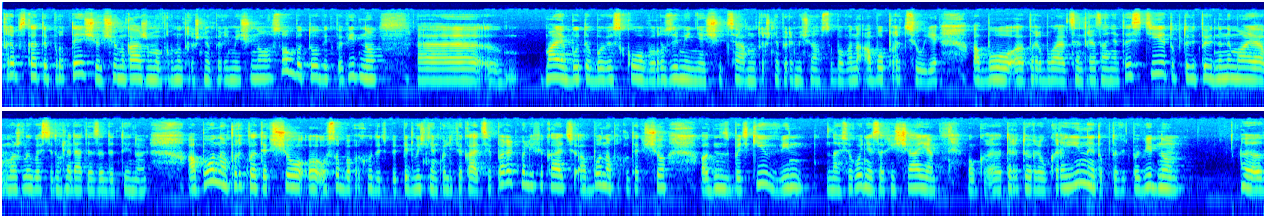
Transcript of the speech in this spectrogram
треба сказати про те, що якщо ми кажемо про внутрішньо переміщену особу, то відповідно. Е, Має бути обов'язково розуміння, що ця внутрішньопереміщена особа вона або працює, або е, перебуває в центрі зайнятості, тобто відповідно немає можливості доглядати за дитиною. Або, наприклад, якщо е, особа проходить під- підвищення кваліфікації, перекваліфікацію, або, наприклад, якщо один з батьків він на сьогодні захищає Ук- територію України, тобто відповідно. Е,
